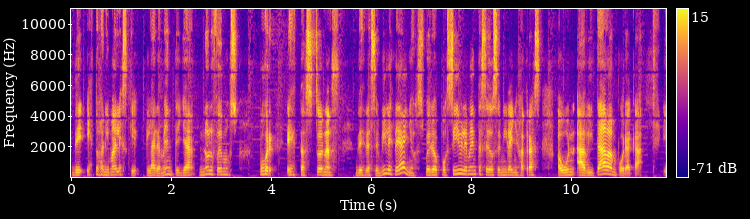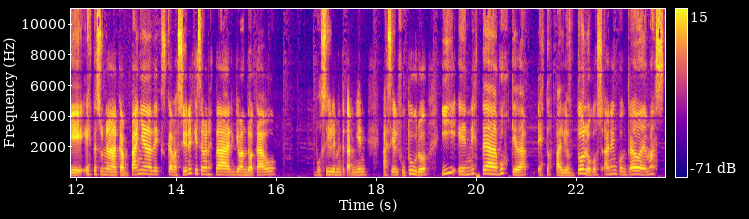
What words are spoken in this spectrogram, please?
de estos animales que claramente ya no los vemos por estas zonas desde hace miles de años, pero posiblemente hace 12.000 años atrás aún habitaban por acá. Eh, esta es una campaña de excavaciones que se van a estar llevando a cabo posiblemente también hacia el futuro. Y en esta búsqueda, estos paleontólogos han encontrado además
